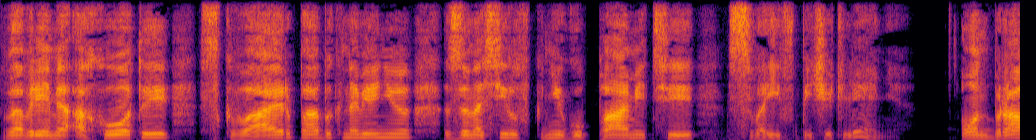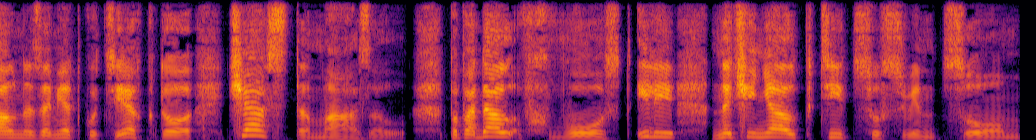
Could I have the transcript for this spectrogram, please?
Во время охоты Сквайр по обыкновению заносил в книгу памяти свои впечатления. Он брал на заметку тех, кто часто мазал, попадал в хвост или начинял птицу свинцом,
